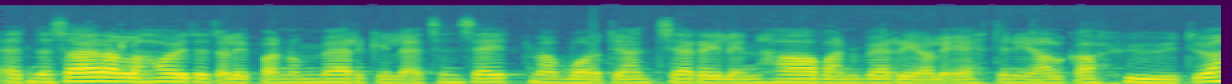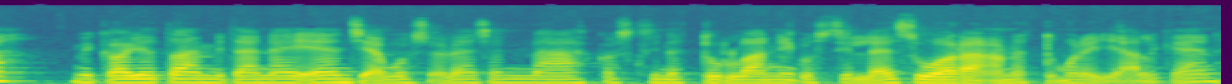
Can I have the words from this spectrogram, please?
että ne sairaalahoitajat oli pannut merkille, että sen seitsemänvuotiaan Cherilin haavan veri oli ehtinyt alkaa hyytyä, mikä on jotain, mitä ne ei ensiavussa yleensä näe, koska sinne tullaan niin kuin suoraan onnettomuuden jälkeen.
